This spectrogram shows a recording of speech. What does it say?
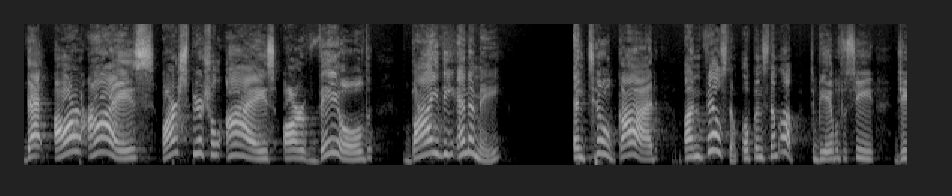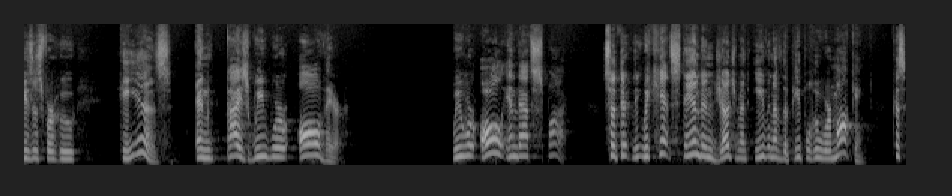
That our eyes, our spiritual eyes, are veiled by the enemy until God unveils them, opens them up to be able to see Jesus for who he is. And guys, we were all there. We were all in that spot. So we can't stand in judgment even of the people who were mocking. Because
